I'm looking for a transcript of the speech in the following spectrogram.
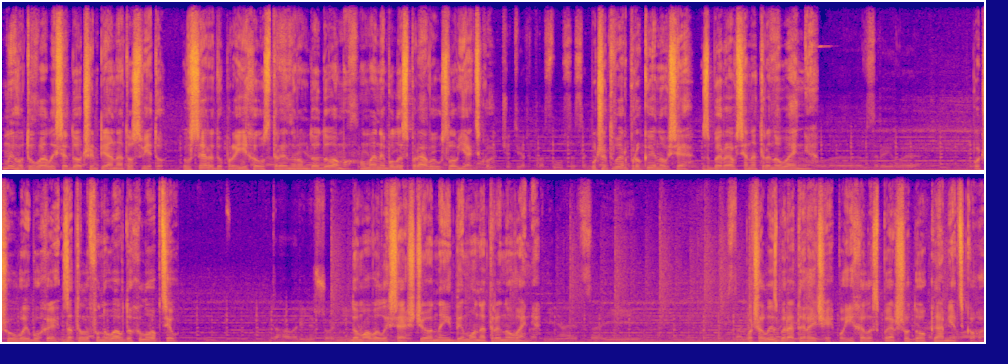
Ми готувалися до чемпіонату світу. В середу приїхав з тренером додому. У мене були справи у Слов'янську. У четвер прокинувся, збирався на тренування. Почув вибухи, зателефонував до хлопців. Домовилися, що не йдемо на тренування. Почали збирати речі. Поїхали спершу до Кам'янського,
